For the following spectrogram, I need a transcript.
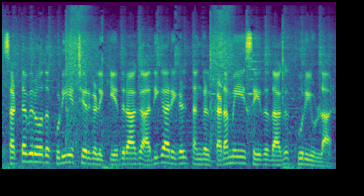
சட்டவிரோத குடியேற்றியர்களுக்கு எதிராக அதிகாரிகள் தங்கள் கடமையை செய்ததாக கூறியுள்ளார்.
